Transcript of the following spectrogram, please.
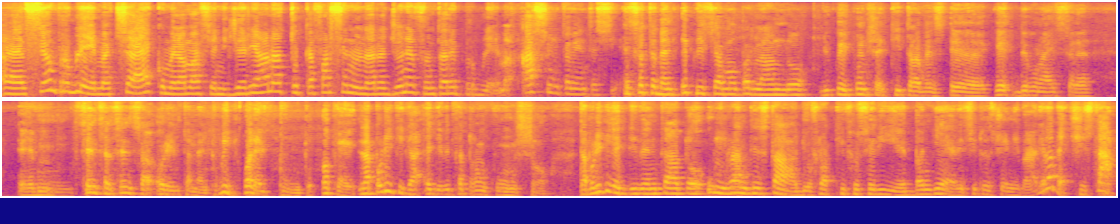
Eh, se un problema c'è, come la mafia nigeriana, tocca farsene una ragione e affrontare il problema. Assolutamente sì. Esattamente, e qui stiamo parlando di quei concetti eh, che devono essere ehm, senza, senza orientamento. Quindi qual è il punto? Ok, la politica è diventata un show, la politica è diventato un grande stadio fra tifoserie, bandiere, situazioni varie, vabbè ci sta,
